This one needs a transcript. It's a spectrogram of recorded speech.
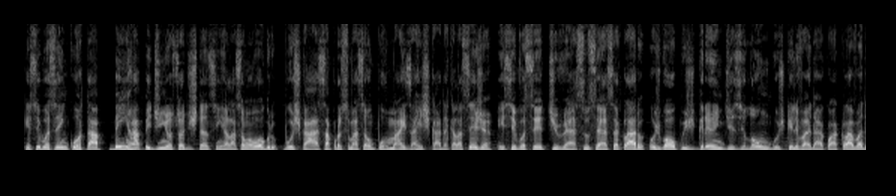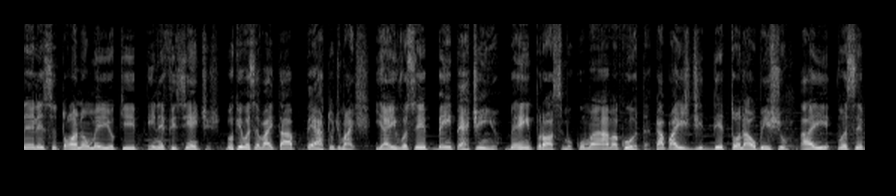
Que se você encurtar bem rapidinho a sua distância em relação ao ogro, buscar essa aproximação por mais arriscada que ela seja, e se você tiver sucesso, é claro, os golpes grandes e longos que ele vai dar com a clava dele se tornam meio que ineficientes, porque você vai estar tá perto demais. E aí você, bem pertinho, bem próximo, com uma arma curta, capaz de detonar o bicho, aí você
